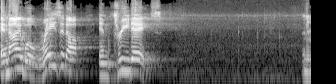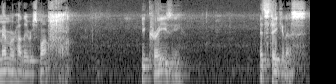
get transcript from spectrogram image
and I will raise it up in three days. And you remember how they respond? You're crazy. It's taken us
